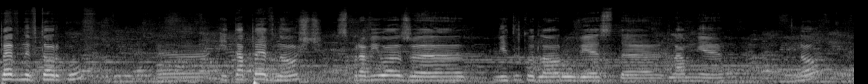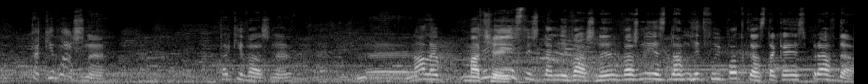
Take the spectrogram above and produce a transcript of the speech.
Pewny wtorków e, i ta pewność sprawiła, że nie tylko dla orłów jest e, dla mnie no, takie ważne. Takie ważne. No ale Ty nie Maciej, jesteś dla mnie ważny, ważny jest dla mnie twój podcast, taka jest prawda.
